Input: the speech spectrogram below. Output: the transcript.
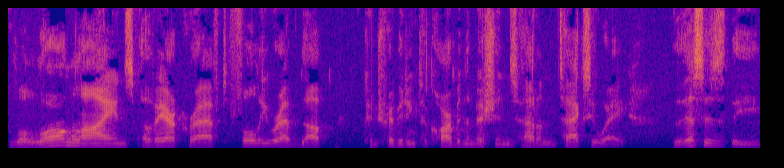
the long lines of aircraft fully revved up, contributing to carbon emissions out on the taxiway. This is the,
